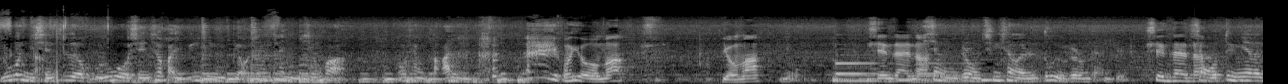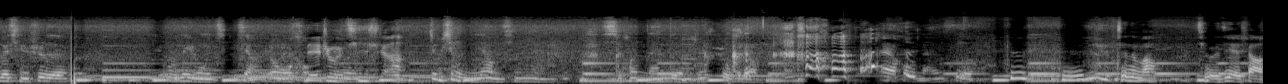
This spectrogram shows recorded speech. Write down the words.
如果你嫌弃的，如果我嫌弃的话，一定是你表现的太女性化，我想打你。我有吗？有吗？有。现在呢？像你这种倾向的人都有这种感觉。现在呢？像我对面那个寝室的，也有那种倾向，让我好。哪种倾？向？就像你一样的倾向，喜欢男的，真受不了。爱好男色。真的吗？求介绍。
